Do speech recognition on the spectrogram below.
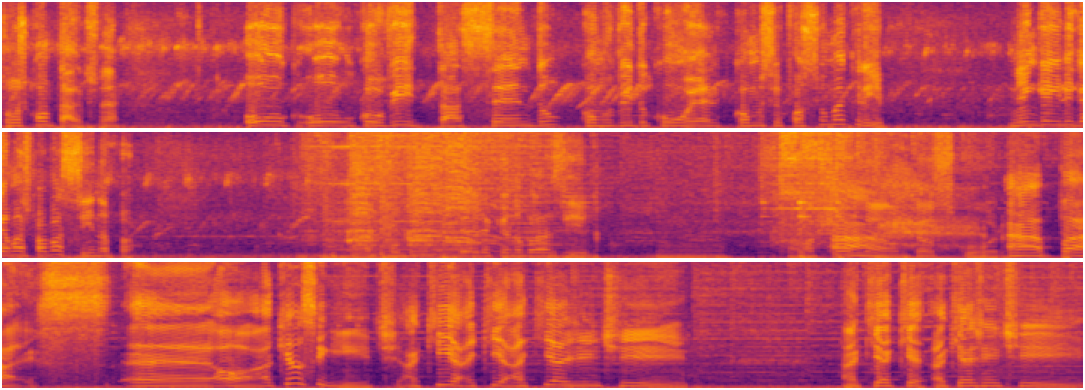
seus contatos, né? O, o Covid está sendo convivido com ele como se fosse uma gripe. Ninguém liga mais para vacina, muito sério aqui no Brasil. Ah, não, que é escuro. Rapaz, é, ó, aqui é o seguinte, aqui, aqui, aqui a gente, aqui, aqui, aqui a gente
